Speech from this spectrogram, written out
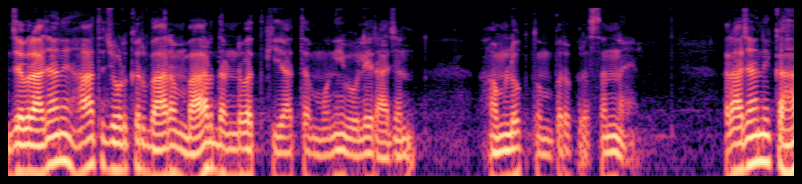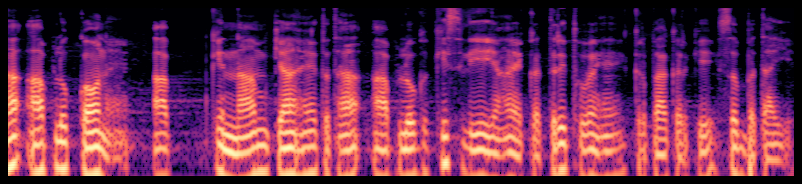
जब राजा ने हाथ जोड़कर बारंबार दंडवत किया, तब मुनि बोले, राजन, हम लोग तुम पर प्रसन्न हैं। राजा ने कहा, आप लोग कौन हैं? आपके नाम क्या है तथा आप लोग किस लिए यहाँ एकत्रित हुए हैं, कृपा करके सब बताइए।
